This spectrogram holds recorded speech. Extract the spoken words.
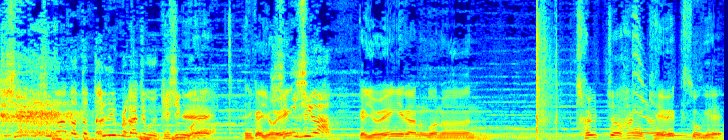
싱싱한 어떤 떨림을 가지고 계신 거야. 그러니까 여행, 싱싱한. 그러니까 여행이라는 거는 철저한 계획 속에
